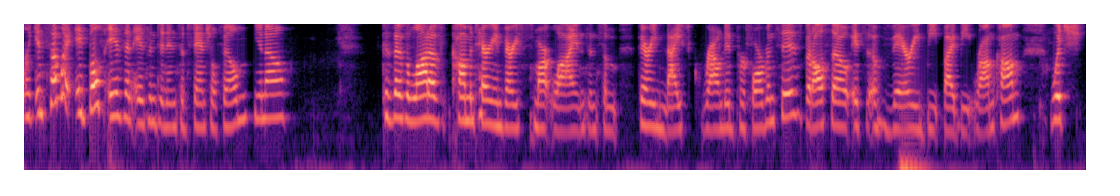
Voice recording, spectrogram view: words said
like in some way, it both is and isn't an insubstantial film, you know. Because there's a lot of commentary and very smart lines and some very nice grounded performances, but also it's a very beat by beat rom com, which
